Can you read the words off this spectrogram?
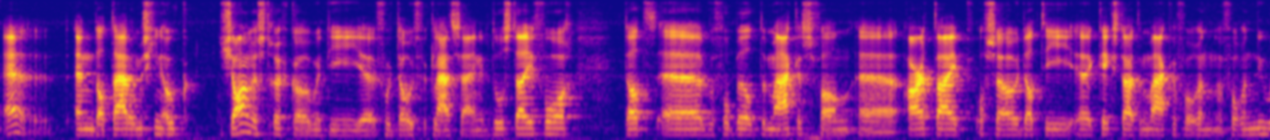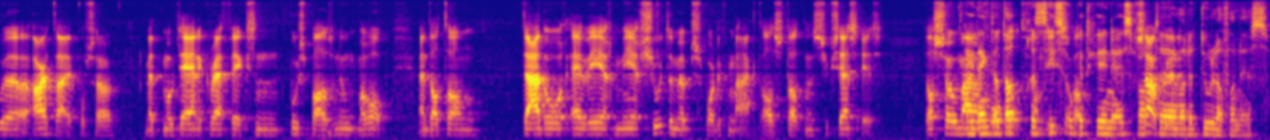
Hè, en dat daardoor misschien ook genres terugkomen die eh, voor dood verklaard zijn. Ik bedoel, stel je voor dat eh, bijvoorbeeld de makers van R-Type of zo, dat die Kickstarter maken voor een, voor een nieuwe R-Type of zo. Met moderne graphics en pushballs, noem het maar op. En dat dan daardoor er weer meer shoot-em-ups worden gemaakt als dat een succes is. Dat is zomaar ik denk dat dat precies ook hetgene is wat, eh, wat het doel ervan is.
